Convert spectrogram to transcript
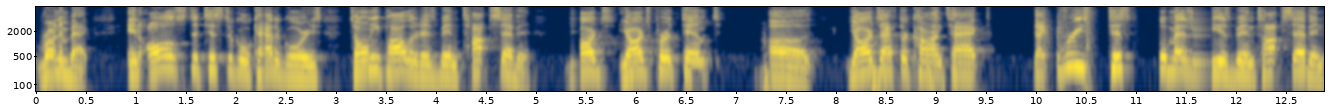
running back in all statistical categories. Tony Pollard has been top seven yards, yards per attempt, uh, yards after contact. Like every statistical measure, he has been top seven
